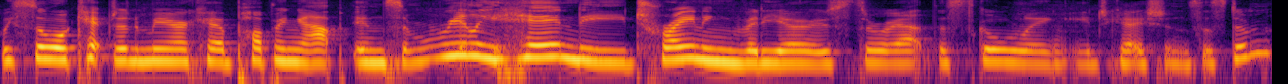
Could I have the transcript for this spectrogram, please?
We saw Captain America popping up in some really handy training videos throughout the schooling education system.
